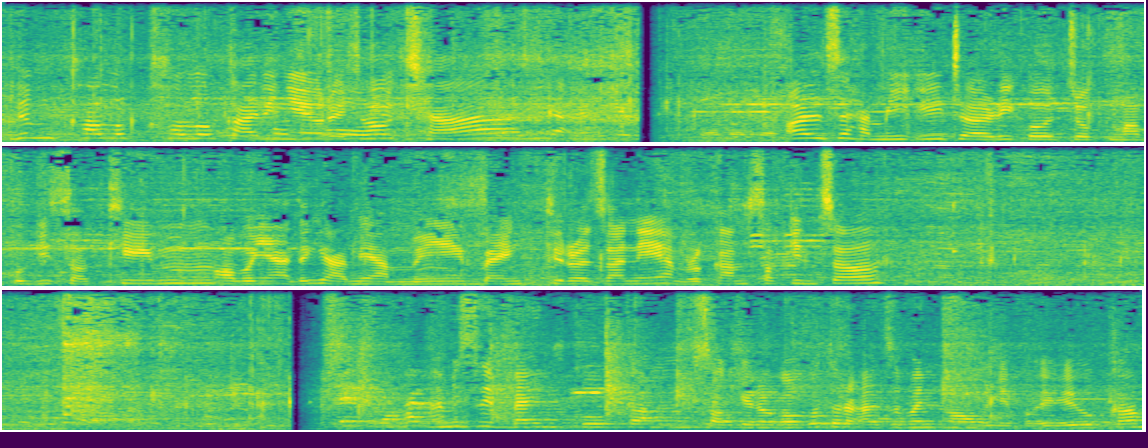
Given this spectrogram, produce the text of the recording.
एकदम खलो खलो कारिने रहेछ हौ छ्या। अहिले चाहिँ हामी इटहरीको चोकमा पुगिसक्यौँ। अब यहाँदेखि हामी हामी ब्याङ्कतिर जाने हाम्रो काम सकिन्छ। हामी चाहिँ ब्याङ्कको काम सकेर गएको तर आज पनि नहुने भयो। काम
